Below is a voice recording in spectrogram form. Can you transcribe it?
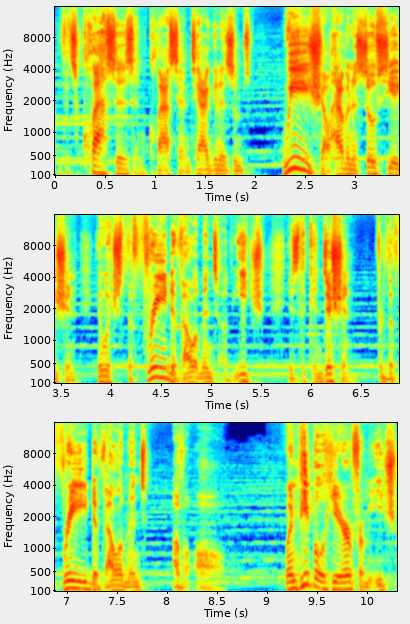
with its classes and class antagonisms, we shall have an association in which the free development of each is the condition for the free development of all. When people hear from each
